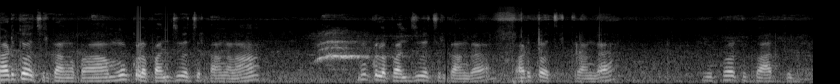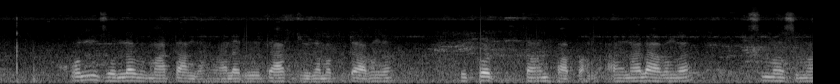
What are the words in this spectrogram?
படுக்க வச்சுருக்காங்கப்பா. மூக்கில் பஞ்சு வச்சுருக்காங்களாம். மூக்கில் பஞ்சு வச்சுருக்காங்க. படுக்க வச்சுருக்குறாங்க. ரிப்போர்ட்டு பார்த்து ஒன்றும் சொல்ல மாட்டாங்க. வளரு டாக்டர் நம்மக்கிட்ட அவங்க ரிப்போர்ட் தான் பார்ப்பாங்க. அதனால் அவங்க சும்மா சும்மா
